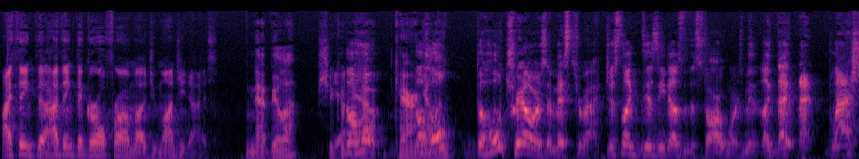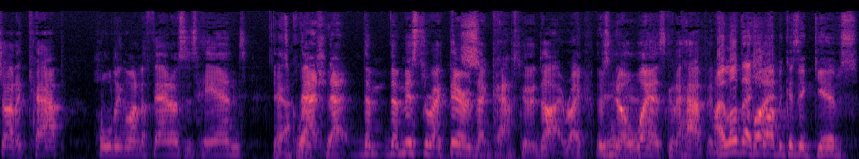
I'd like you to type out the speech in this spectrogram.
I think that I think the girl from uh, Jumanji dies. Nebula, she could Yeah. be the whole, out. Karen the Gillan. whole, the whole trailer is a misdirect, just like Disney does with the Star Wars. I mean, like that, that last shot of Cap holding on to Thanos' hand. Yeah. great that, shot. that the, the misdirect there is that Cap's gonna die, right? There's Yeah, no yeah. way it's gonna happen. I love that But- shot because it gives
